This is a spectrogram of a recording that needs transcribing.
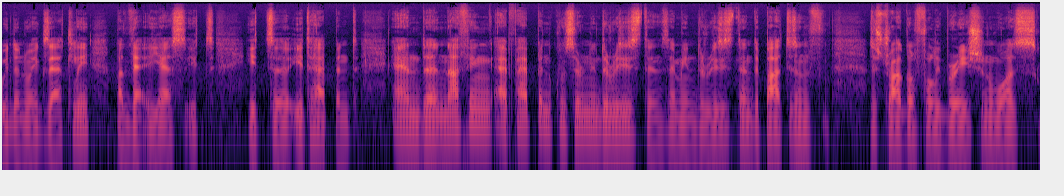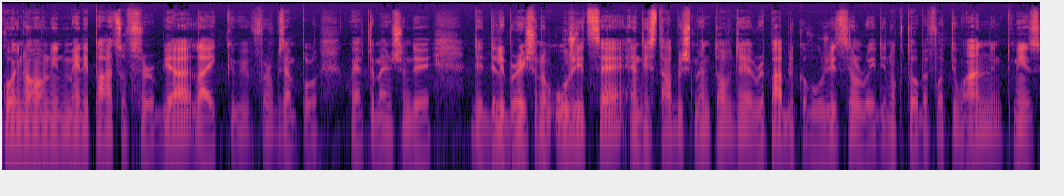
we don't know exactly but that yes it it uh, it happened. And uh, nothing happened concerning the resistance. I mean the resistance the partisan the struggle for liberation was going on in many parts of serbia. Like for example we have to mention the the, the liberation of užice and the establishment of the republic of užice already in october 41 it means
